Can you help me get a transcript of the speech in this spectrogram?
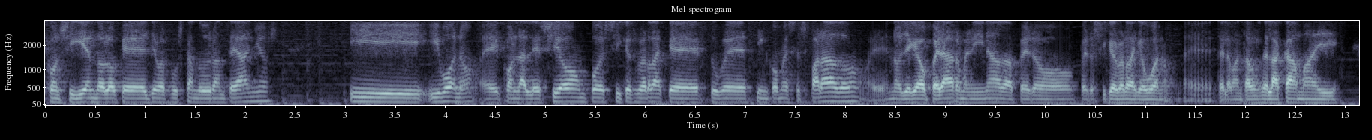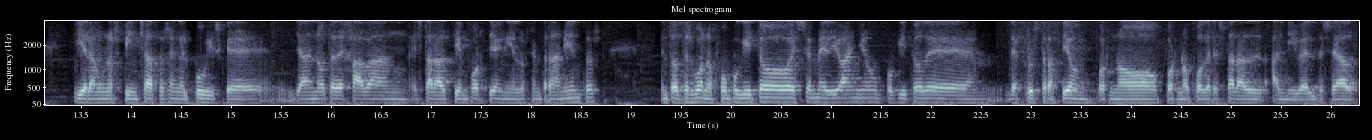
consiguiendo lo que llevas buscando durante años. Y, y bueno, eh, con la lesión, pues sí que es verdad que estuve cinco meses parado, eh, no llegué a operarme ni nada, pero, pero sí que es verdad que, bueno, eh, te levantabas de la cama y, y eran unos pinchazos en el pubis que ya no te dejaban estar al 100% ni en los entrenamientos. Entonces, bueno, fue un poquito ese medio año, un poquito de, de frustración por no, por no poder estar al, al nivel deseado.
